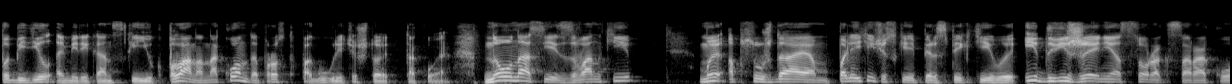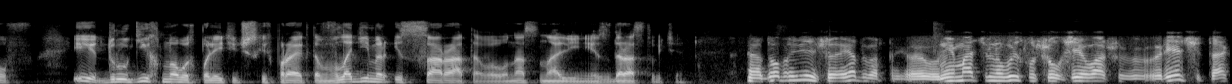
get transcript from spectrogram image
победил американский юг. План Анаконда, просто погуглите, что это такое. Но у нас есть звонки, мы обсуждаем политические перспективы и движение 40 сороков, и других новых политических проектов. Владимир из Саратова у нас на линии. Здравствуйте. Э, Добрый вечер, Эдвард. Э, Внимательно выслушал все ваши речи, так,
